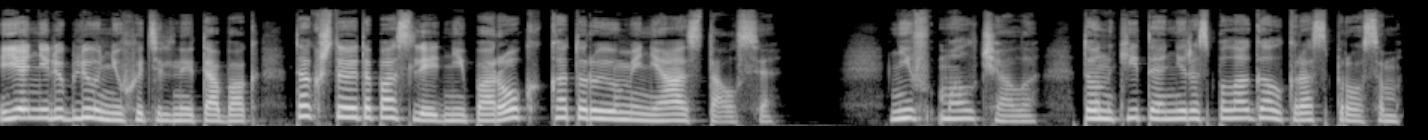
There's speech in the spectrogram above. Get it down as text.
Я не люблю нюхательный табак, так что это последний порог, который у меня остался». Ниф молчала. Тон Кита не располагал к расспросам,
